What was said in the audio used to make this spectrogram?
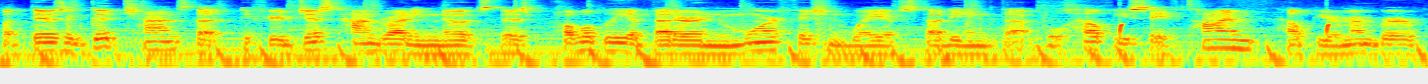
But there's a good chance that if you're just handwriting notes, there's probably a better and more efficient way of studying that will help you save time, help you remember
